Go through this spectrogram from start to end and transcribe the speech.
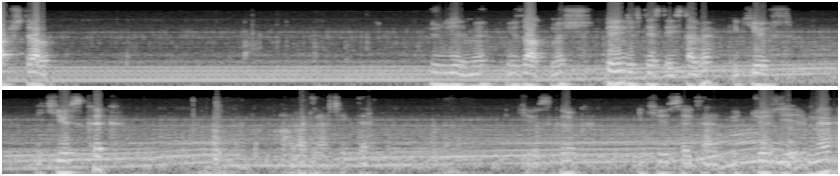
yapıştıralım. 120, 160. Birinci vitesteyiz tabi. 200, 240. Makine çekti. 240, 280, 320,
